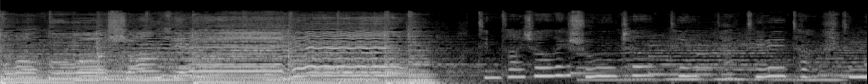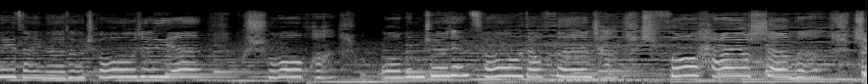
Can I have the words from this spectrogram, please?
模糊我双眼。我停在这里数着滴答滴答，听你在那头抽着烟不说话。若我们之间走到分岔，是否还有什么眷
